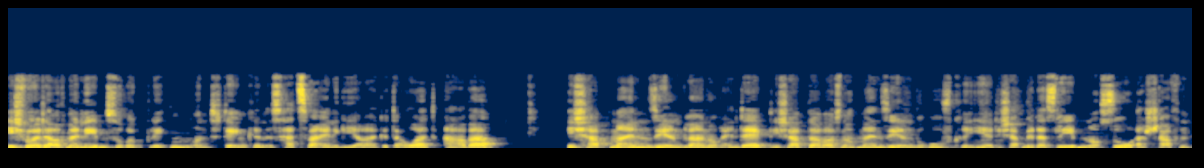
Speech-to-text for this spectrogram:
ich wollte auf mein Leben zurückblicken und denken, es hat zwar einige Jahre gedauert, aber ich habe meinen Seelenplan noch entdeckt, ich habe daraus noch meinen Seelenberuf kreiert, ich habe mir das Leben noch so erschaffen,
